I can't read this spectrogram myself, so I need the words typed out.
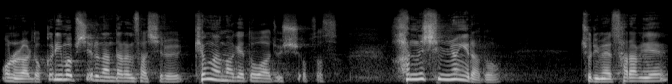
오늘날도 끊임없이 일어난다는 사실을 경험하게 도와주시옵소서. 한 심령이라도 주님의 사랑에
